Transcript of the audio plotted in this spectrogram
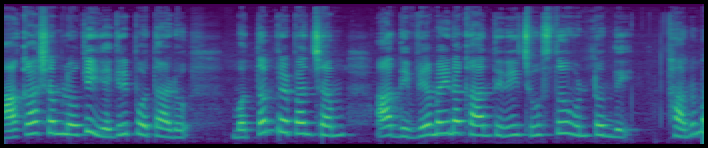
ఆకాశంలోకి ఎగిరిపోతాడు. మొత్తం ప్రపంచం ఆ దివ్యమైన కాంతిని చూస్తూ ఉంటుంది. హనుమ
